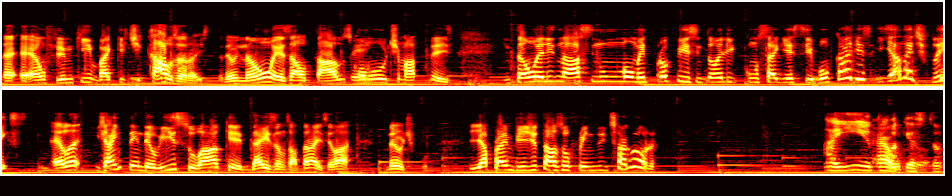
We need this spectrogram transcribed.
é, é um filme que vai criticar os heróis, entendeu? E não exaltá-los como o Ultimato fez. Então ele nasce num momento propício, então ele consegue esse bom por causa disso. E a Netflix, ela já entendeu isso há o quê? 10 anos atrás, sei lá. Entendeu? Tipo. E a Prime Video tá sofrendo disso agora. Aí entra É, uma questão.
